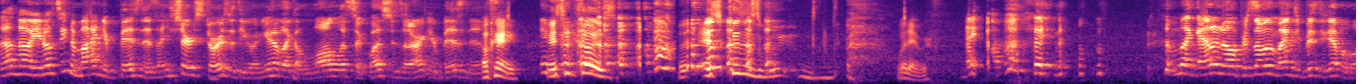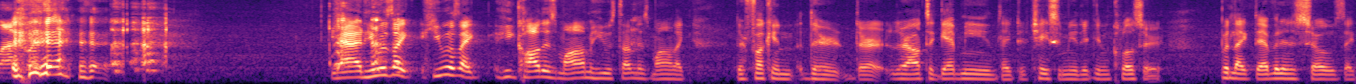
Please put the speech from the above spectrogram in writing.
No, no, you don't seem to mind your business. I share stories with you, and you have like a long list of questions that aren't your business. Okay, it's because it's because it's whatever. I know, I know. I'm like, I don't know. For someone who minds your business, you have a lot of questions. yeah, and he was like, he was like, he called his mom and he was telling his mom like, they're fucking, they're they're they're out to get me, like they're chasing me, they're getting closer, but like the evidence shows like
